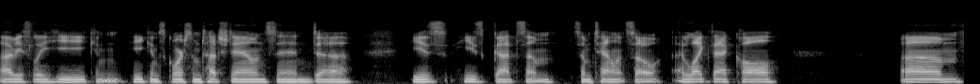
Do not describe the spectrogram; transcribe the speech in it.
obviously he can he can score some touchdowns and uh, he's he's got some some talent. So I like that call. Um,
